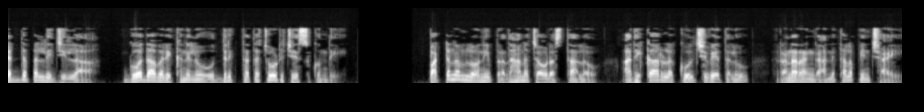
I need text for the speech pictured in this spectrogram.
పెద్దపల్లి జిల్లా గోదావరి ఖనిలో ఉద్రిక్తత చోటు చేసుకుంది. పట్టణంలోని ప్రధాన చౌరస్తాలో అధికారుల కూల్చివేతలు రణరంగాన్ని తలపించాయి.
